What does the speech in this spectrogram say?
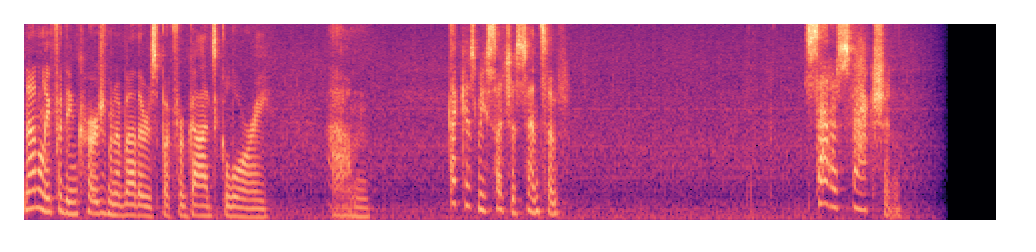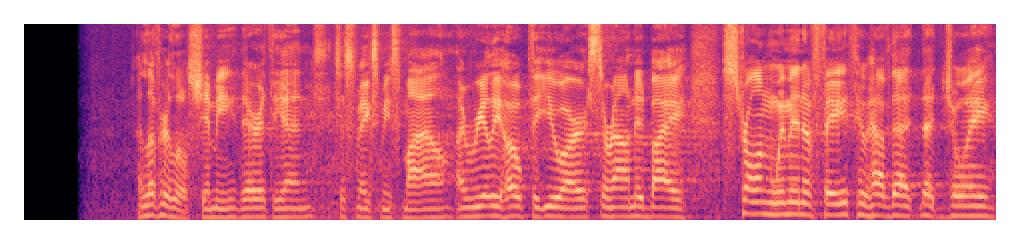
not only for the encouragement of others, but for God's glory. Um, that gives me such a sense of satisfaction. I love her little shimmy there at the end. It just makes me smile. I really hope that you are surrounded by strong women of faith who have that, that joy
